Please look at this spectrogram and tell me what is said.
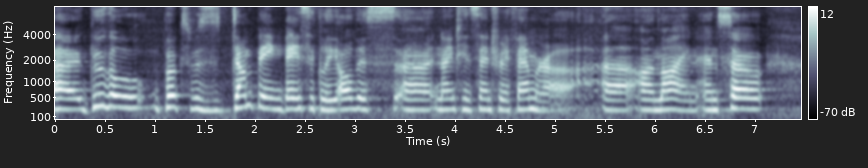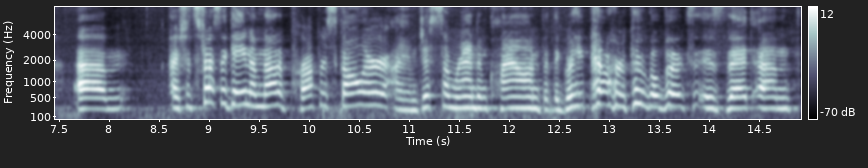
uh, Google Books was dumping basically all this uh, 19th century ephemera uh, online. And so um, I should stress again, I'm not a proper scholar. I am just some random clown. But the great power of Google Books is that um,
